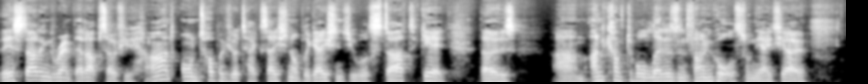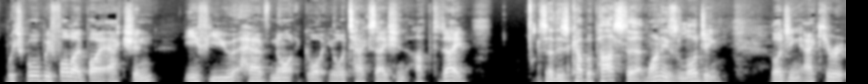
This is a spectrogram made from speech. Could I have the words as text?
they're starting to ramp that up. So if you aren't on top of your taxation obligations, you will start to get those um, uncomfortable letters and phone calls from the ATO, which will be followed by action if you have not got your taxation up to date. So there's a couple of parts to that. One is lodging, lodging accurate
